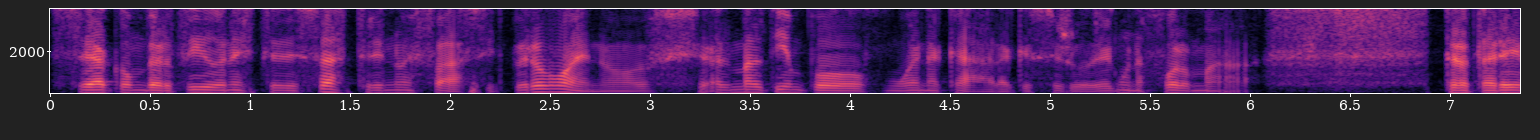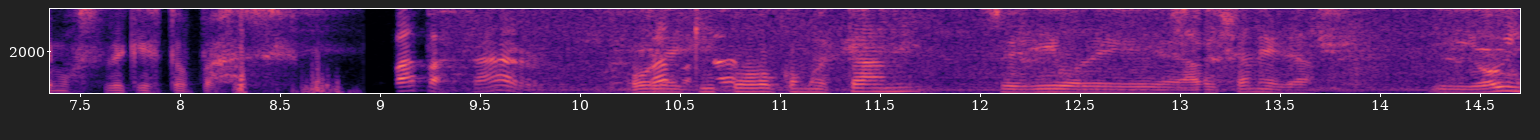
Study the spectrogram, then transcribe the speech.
se ha convertido en este desastre no es fácil, pero bueno, al mal tiempo buena cara, qué sé yo, de alguna forma trataremos de que esto pase. Va a pasar. Hola equipo, ¿cómo están? Soy Diego de Avellaneda. Y hoy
